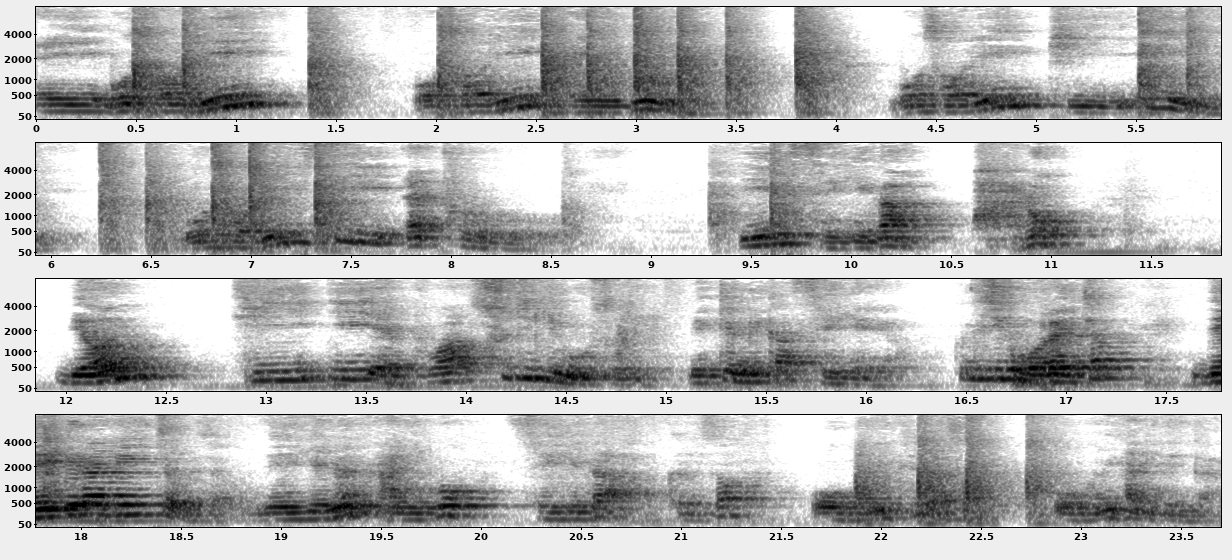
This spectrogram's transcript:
A 모서리, 모서리 AB, 모서리 BE, 모서리 CF. 이 세 개가 바로 면 DEF와 수직인 모서리 몇 개입니까? 세 개예요. 근데 지금 뭐라 했죠? 네 개라 돼 있죠, 그죠? 네 개는 아니고 세 개다. 그래서 5번이 틀려서 5번이 답이 된다는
